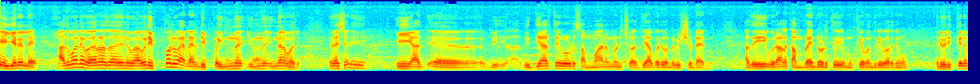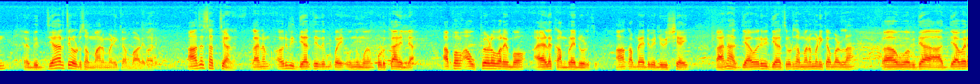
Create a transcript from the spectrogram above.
ചെയ്യലല്ലേ? അതുപോലെ വേറെ അതുപോലെ ഇപ്പോൾ ഒരു വരലായിരുന്നു. ഇപ്പം ഇന്ന് ഇന്ന് ഇന്നലെ മുതൽ എന്താ വെച്ചാൽ ഈ വിദ്യാർത്ഥികളോട് സമ്മാനം മേടിച്ചു അധ്യാപകർ പറഞ്ഞ വിഷയം ഉണ്ടായിരുന്നു. അത് ഈ ഒരാൾ കംപ്ലൈന്റ് കൊടുത്ത് മുഖ്യമന്ത്രി പറഞ്ഞു ഇനി ഒരിക്കലും വിദ്യാർത്ഥികളോട് സമ്മാനം മേടിക്കാൻ പാടില്ല. അത് സത്യമാണ്. കാരണം അവർ വിദ്യാർത്ഥി ഒന്നും കൊടുക്കാനില്ല. അപ്പം ആ ഉപ്പയോട് പറയുമ്പോൾ അയാൾ കംപ്ലൈന്റ് കൊടുത്തു. ആ കംപ്ലൈന്റ് വലിയ വിഷയമായി. കാരണം അധ്യാപകർ വിദ്യാർത്ഥിയോട് സമ്മാനം മേടിക്കാൻ പാടില്ല. വിദ്യ അധ്യാപകർ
